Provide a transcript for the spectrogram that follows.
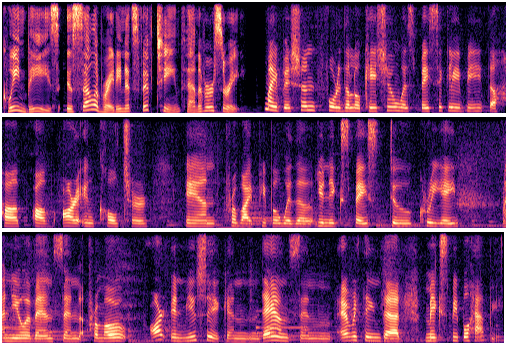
Queen Bees is celebrating its 15th anniversary. My vision for the location was basically be the hub of art and culture and provide people with a unique space to create new events and promote art and music and dance and everything that makes people happy.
